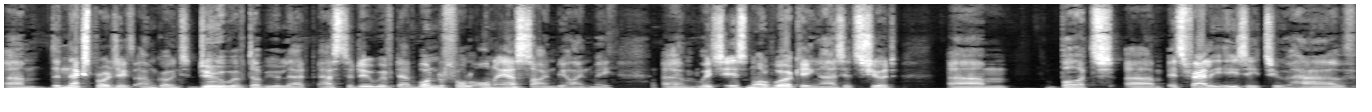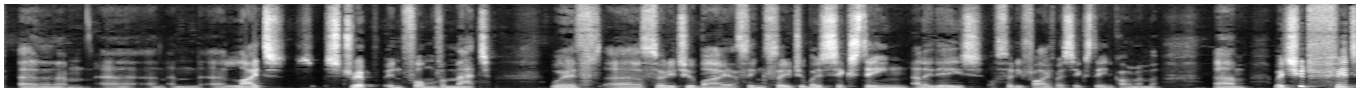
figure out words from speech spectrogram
Um, the next project I'm going to do with WLED has to do with that wonderful on air sign behind me, um, which is not working as it should. Um, but um, it's fairly easy to have um, uh, an, a light strip in form of a mat with uh, 32 by I think 32 by 16 LEDs or 35 by 16. I can't remember. Um, which should fit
